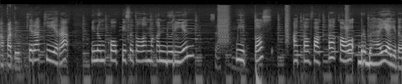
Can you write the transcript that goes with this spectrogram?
Apa tuh? Kira-kira minum kopi setelah makan durian mitos atau fakta kalau berbahaya gitu?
